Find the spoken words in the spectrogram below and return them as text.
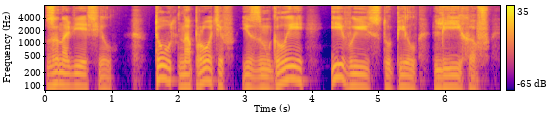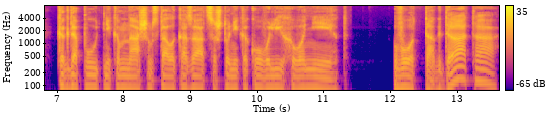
занавесил. Тут, напротив, из мглы и выступил Лихов, когда путникам нашим стало казаться, что никакого Лихова нет. Вот тогда-то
